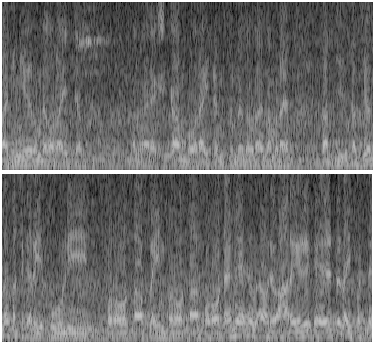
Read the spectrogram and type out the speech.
പനിനീറിന്റെ കുറേ ഐറ്റം അങ്ങനെ ഇഷ്ടം പോലെ ഐറ്റംസ് ഉണ്ട്. ഇവിടെ നമ്മുടെ സബ്ജി സബ്ജി പറഞ്ഞാൽ പച്ചക്കറി പൂരി പൊറോട്ട പ്ലെയിൻ പൊറോട്ട പൊറോട്ടേന്റെ ഒരു ആറേഴ് ഏഴെട്ട് ടൈപ്പ് ഉണ്ട്.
